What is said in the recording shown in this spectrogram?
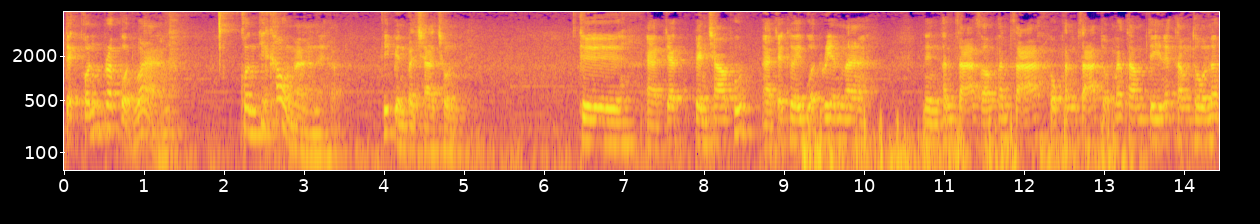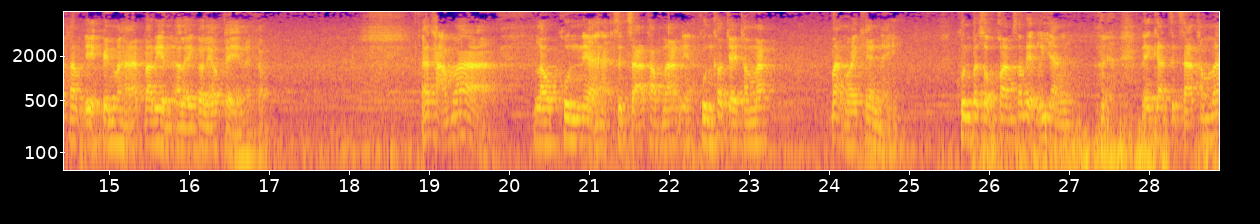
แต่ผลปรากฏว่าคนที่เข้ามานะครับ ที่เป็นประชาชน คืออาจจะเป็นชาวพุทธอาจจะเคยบวชเรียนมา หนึ่งพรรษาสองพรรษาหกพรรษาจบนักธรรมตีนักธรรมโทนักธรรมเอกเป็นมหาปรริญญาอะไรก็แล้วแต่นะครับถ้าถามว่าเราคุณเนี่ยศึกษาธรรมะเนี่ย คุณเข้าใจธรรมะมากน้อยแค่ไหน คุณประสบความสำเร็จหรือยัง ในการศึกษาธรรมะ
